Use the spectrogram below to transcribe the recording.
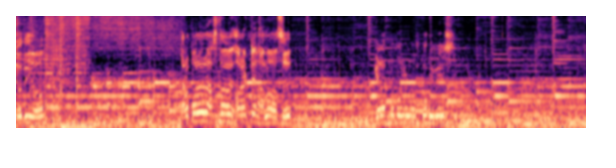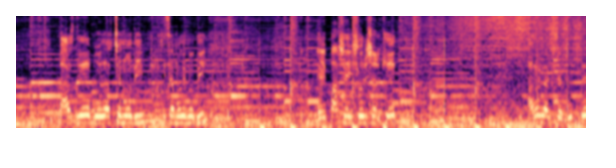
যদিও তারপরে রাস্তা অনেকটাই ভালো আছে। গ্রাম্য মনোরম পরিবেশ। পাশ দিয়ে বয়ে যাচ্ছে নদী ইসামতি নদী। এই পাশেই সরিষার ক্ষেত। ভালো লাগছে ঘুরতে।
